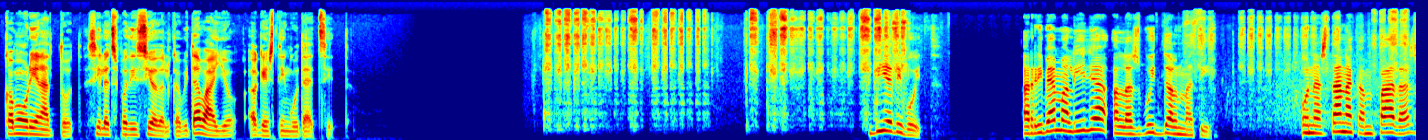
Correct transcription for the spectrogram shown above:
com hauria anat tot si l'expedició del capità Bayo hagués tingut èxit. Dia 18. Arribem a l'illa a les 8 del matí, on estan acampades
